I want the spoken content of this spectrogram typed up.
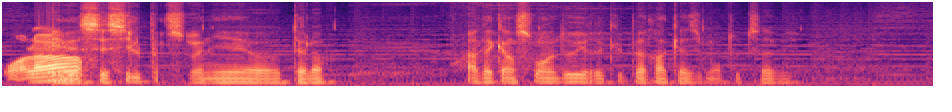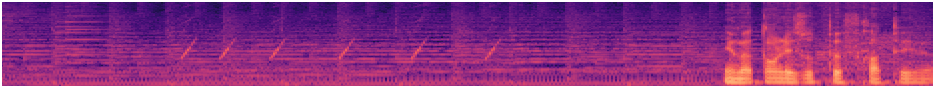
Voilà. Et Cécile peut soigner euh, Tela. Avec un soin 2, il récupérera quasiment toute sa vie. Et maintenant, les autres peuvent frapper. euh.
